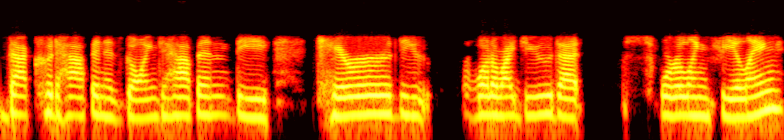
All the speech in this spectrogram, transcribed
that could happen is going to happen, the terror, the what do I do, that swirling feeling,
